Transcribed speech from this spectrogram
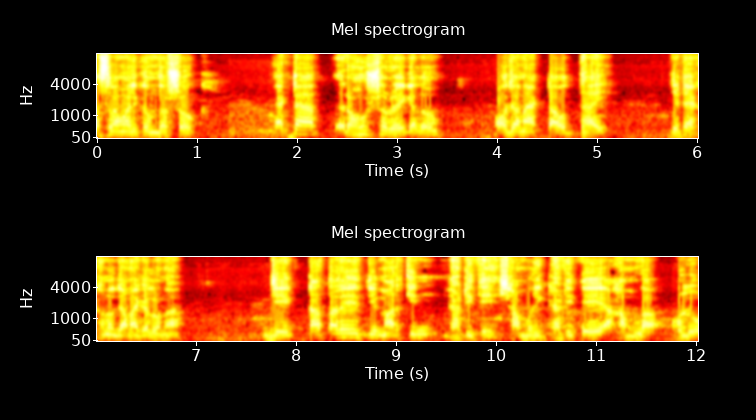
আসসালামু আলাইকুম, দর্শক। একটা রহস্য রয়ে গেল, অজানা একটা অধ্যায়, যেটা এখনও জানা গেল না, যে কাতারে যে মার্কিন ঘাঁটিতে, সামরিক ঘাঁটিতে হামলা হলো,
